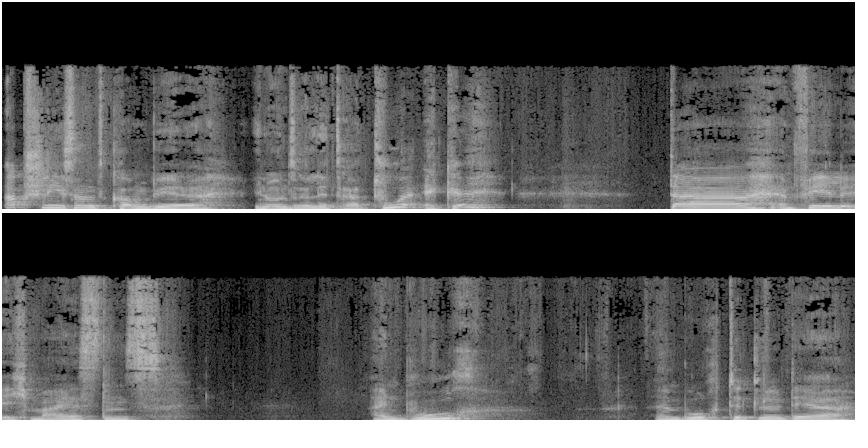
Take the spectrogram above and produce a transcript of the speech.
Abschließend kommen wir in unsere Literaturecke. Da empfehle ich meistens ein Buch, ein Buchtitel, der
